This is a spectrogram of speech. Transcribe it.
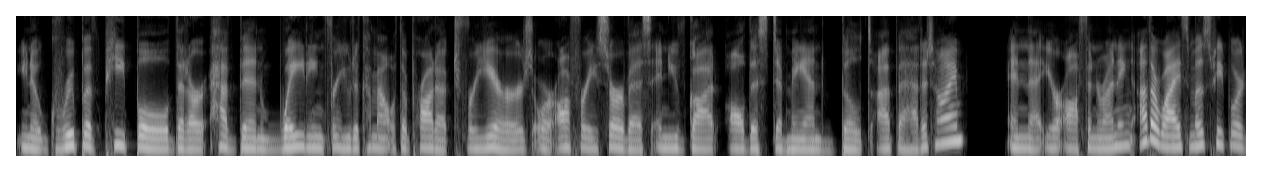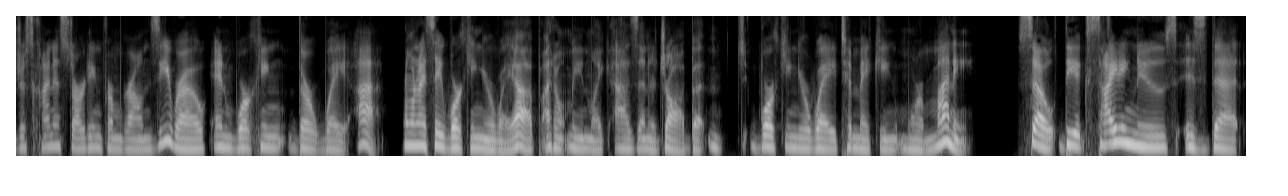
you know group of people that are have been waiting for you to come out with a product for years or offer a service and you've got all this demand built up ahead of time and that you're off and running. Otherwise, most people are just kind of starting from ground zero and working their way up. And when I say working your way up, I don't mean like as in a job, but working your way to making more money. So the exciting news is that,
